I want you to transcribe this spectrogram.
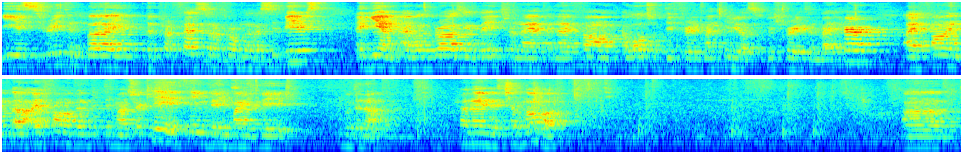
is written by the professor from Novosibirsk. Again, I was browsing the internet and I found a lot of different materials which were written by her. I found, uh, I found them pretty much okay. I think they might be good enough. Her name is Chernova. Uh,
